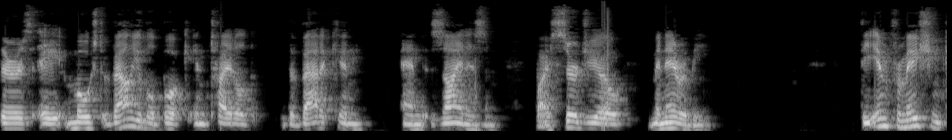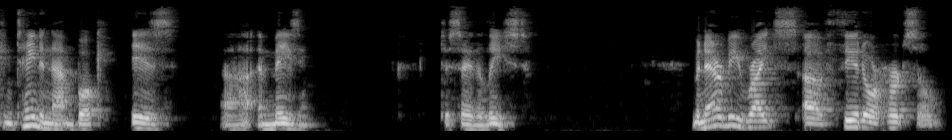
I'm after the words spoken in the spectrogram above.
there's a most valuable book entitled The Vatican and Zionism by Sergio Minerbi. The information contained in that book is uh, amazing, to say the least. Minerbi writes of Theodore Herzl,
